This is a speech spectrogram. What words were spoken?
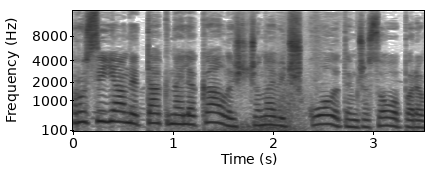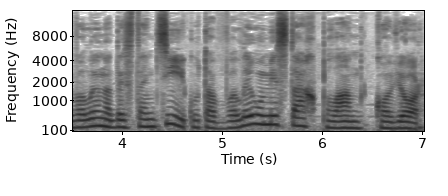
Росіяни так налякали, що навіть школи тимчасово перевели на дистанційку та ввели у містах план ковьор.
